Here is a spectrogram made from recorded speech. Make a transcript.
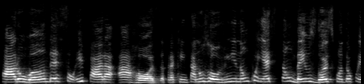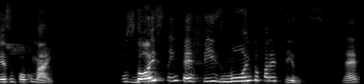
para o Anderson e para a Rosa? Para quem está nos ouvindo e não conhece tão bem os dois quanto eu conheço um pouco mais. Os dois têm perfis muito parecidos, né?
